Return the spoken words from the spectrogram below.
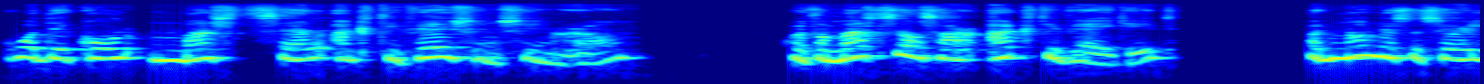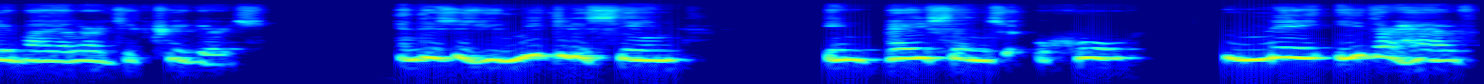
what they call mast cell activation syndrome, where the mast cells are activated, but not necessarily by allergic triggers. And this is uniquely seen in patients who may either have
